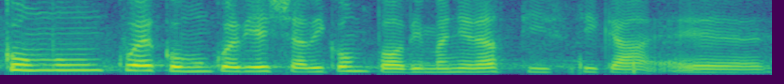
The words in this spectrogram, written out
comunque, comunque riesce a ricomporre in maniera artistica. Eh,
